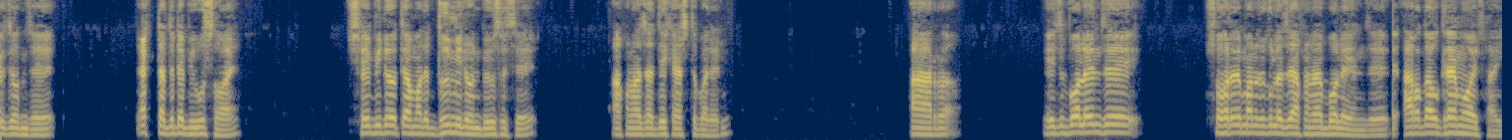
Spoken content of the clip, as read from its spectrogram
একজন যে, একটা দুটা ভিউজ হয়, সেই ভিডিওতে আমাদের দুই মিলিয়ন ভিউজ হয়েছে, আপনারা যা দেখে আসতে পারেন। আর এই যে বলেন যে, শহরের মানুষগুলো যে আপনারা বলেন যে আরও দাও গ্রামে ওয়াইফাই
